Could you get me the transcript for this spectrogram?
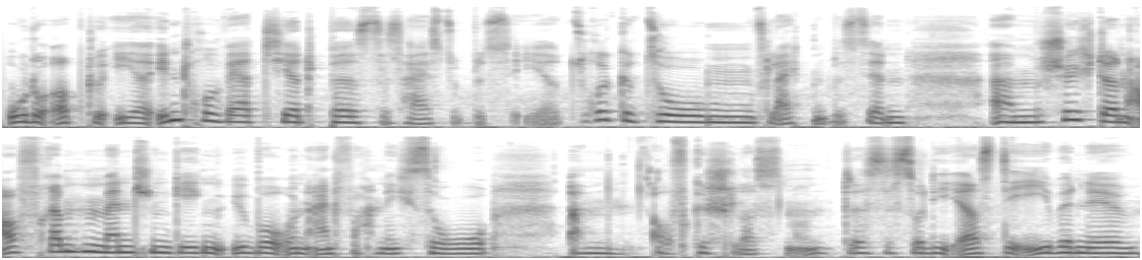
oder ob du eher introvertiert bist, das heißt, du bist eher zurückgezogen, vielleicht ein bisschen ähm, schüchtern auch fremden Menschen gegenüber und einfach nicht so ähm, aufgeschlossen. Und das ist so die erste Ebene,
